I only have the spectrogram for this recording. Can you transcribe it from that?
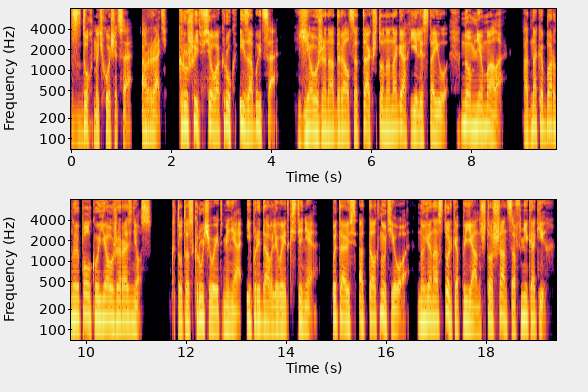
Сдохнуть хочется, орать, крушить все вокруг и забыться. Я уже надрался так, что на ногах еле стою, но мне мало. Однако барную полку я уже разнес. Кто-то скручивает меня и придавливает к стене. Пытаюсь оттолкнуть его, но я настолько пьян, что шансов никаких.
